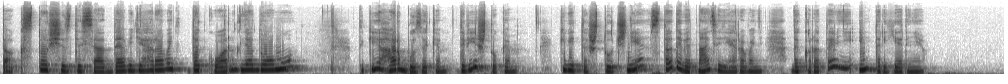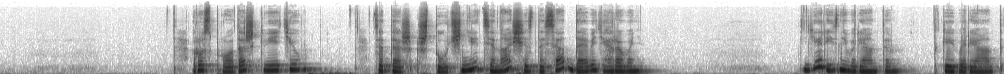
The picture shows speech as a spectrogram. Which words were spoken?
Так, 169 гривень декор для дому. Такі гарбузики, дві штуки. Квіти штучні 119 гривень, декоративні інтер'єрні. Розпродаж квітів. Це теж штучні, ціна 69 гривень. Є різні варіанти. Такий варіант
